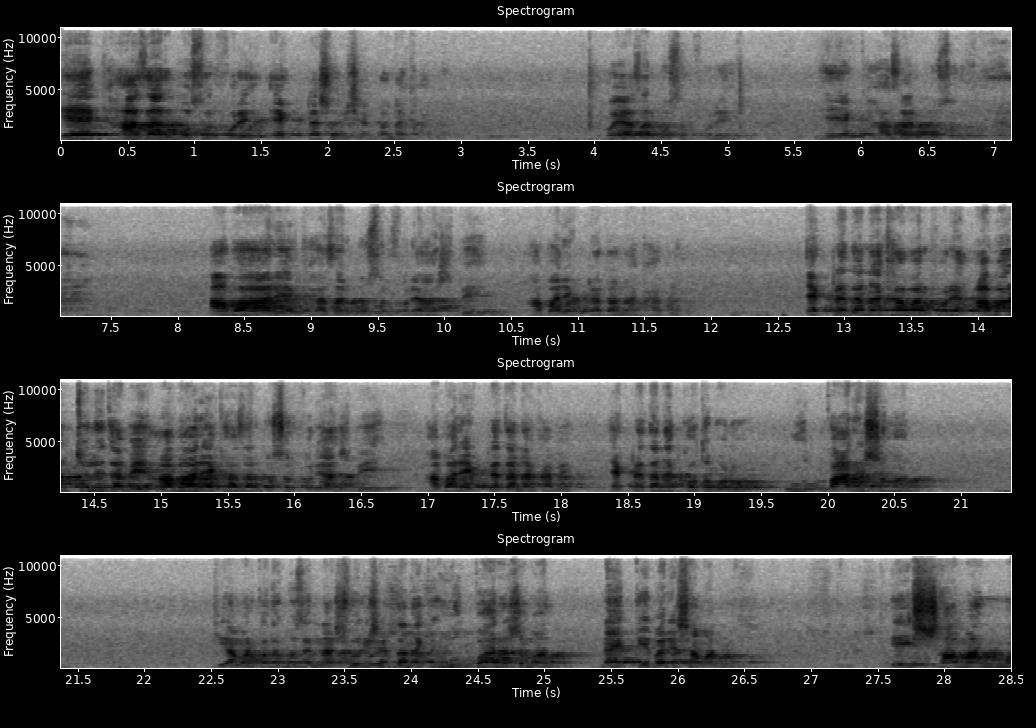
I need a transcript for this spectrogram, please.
এক হাজার বছর পরে একটা সরিষার দানা খাবে। কয় হাজার বছর পরে? এক হাজার বছর পরে। আবার এক হাজার বছর পরে আসবে, আবার একটা দানা খাবে। একটা দানা খাওয়ার পরে আবার চলে যাবে, আবার এক হাজার বছর পরে আসবে, আবার একটা দানা খাবে। একটা দানা কত বড়? উহুদ পাহাড়ের সমান। কি আমার কথা বোঝেন না? সরিষার দানা কি হুক পাহাড়ের সমান না একেবারে সামান্য? এই সামান্য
